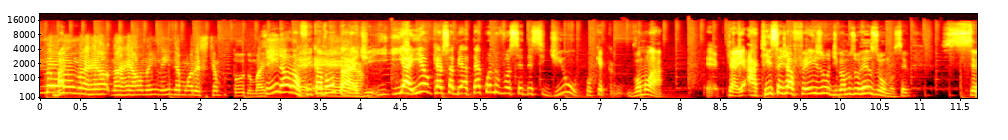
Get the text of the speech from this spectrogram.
Não, mas... não, na real, na real nem, nem demora esse tempo todo, mas. Sim, não, não, é, fica à é, vontade. É... E, e, aí eu quero saber até quando você decidiu, porque, vamos lá. É, porque aí, aqui você já fez o, digamos, o resumo. Você, você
